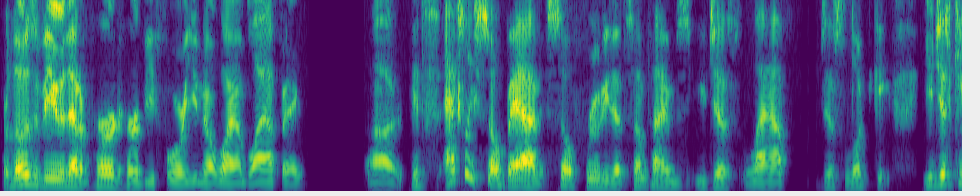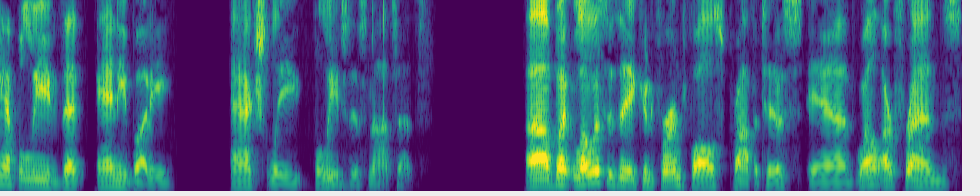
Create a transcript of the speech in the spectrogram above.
for those of you that have heard her before, you know why I'm laughing. Uh, it's actually so bad, so fruity that sometimes you just laugh, just look, you just can't believe that anybody actually believes this nonsense. Uh, but Lois is a confirmed false prophetess, and well, our friends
